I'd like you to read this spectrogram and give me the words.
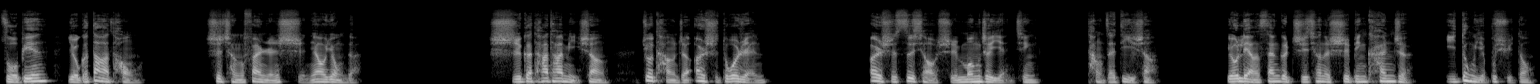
左边有个大桶，是盛犯人屎尿用的。十个榻榻米上就躺着二十多人，二十四小时蒙着眼睛躺在地上，有两三个持枪的士兵看着，一动也不许动。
